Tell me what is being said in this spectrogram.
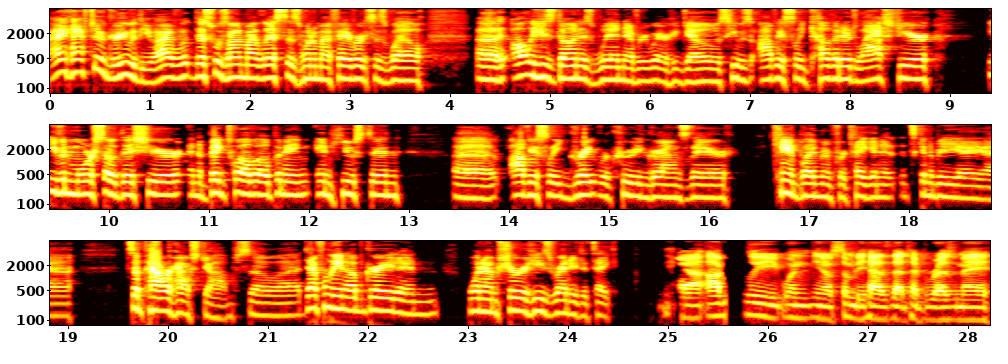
I have to agree with you. I w- this was on my list as one of my favorites as well. Uh, all he's done is win everywhere he goes. He was obviously coveted last year, even more so this year, in a Big 12 opening in Houston. Uh, obviously, great recruiting grounds there. Can't blame him for taking it. It's going to be a uh, it's a powerhouse job. So uh, definitely an upgrade and one I'm sure he's ready to take. Yeah, obviously, when you know somebody has that type of resume,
